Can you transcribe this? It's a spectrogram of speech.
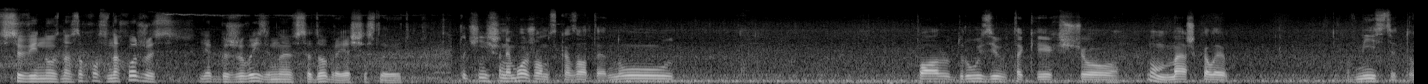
всю війну знаход- знаходжусь, якби живий, зі мною все добре, я щасливий тут. Точніше не можу вам сказати. Ну, пару друзів таких, що ну, мешкали в місті, то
